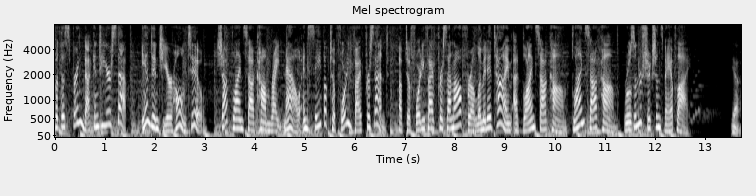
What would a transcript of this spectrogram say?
put the spring back into your step and into your home, too. Shop Blinds.com right now and save up to 45%. Up to 45% off for a limited time at Blinds.com. Blinds.com. Rules and restrictions may apply. Yeah.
